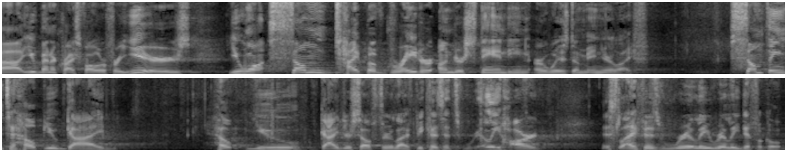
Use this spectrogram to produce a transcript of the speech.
uh, you've been a Christ follower for years, you want some type of greater understanding or wisdom in your life. Something to help you guide, help you guide yourself through life because it's really hard. This life is really, really difficult.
